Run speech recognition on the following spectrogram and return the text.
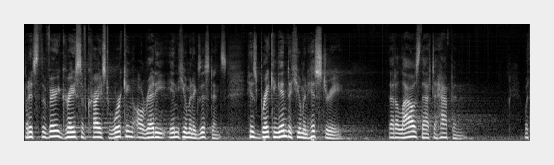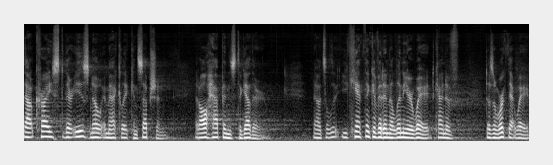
But it's the very grace of Christ working already in human existence, his breaking into human history, that allows that to happen. Without Christ, there is no immaculate conception. It all happens together. Now, it's a, you can't think of it in a linear way. It kind of doesn't work that way.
